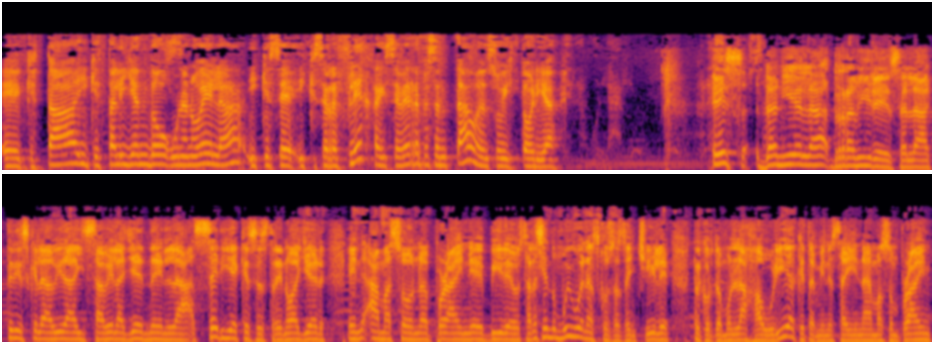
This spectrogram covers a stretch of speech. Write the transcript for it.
eh, que está y que está leyendo una novela y que se y que se refleja y se ve representado en su historia. Es Daniela Ramírez, la actriz que le da vida a Isabel Allende en la serie que se estrenó ayer en Amazon Prime Video. Están haciendo muy buenas cosas en Chile. Recordemos La Jauría, que también está ahí en Amazon Prime.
